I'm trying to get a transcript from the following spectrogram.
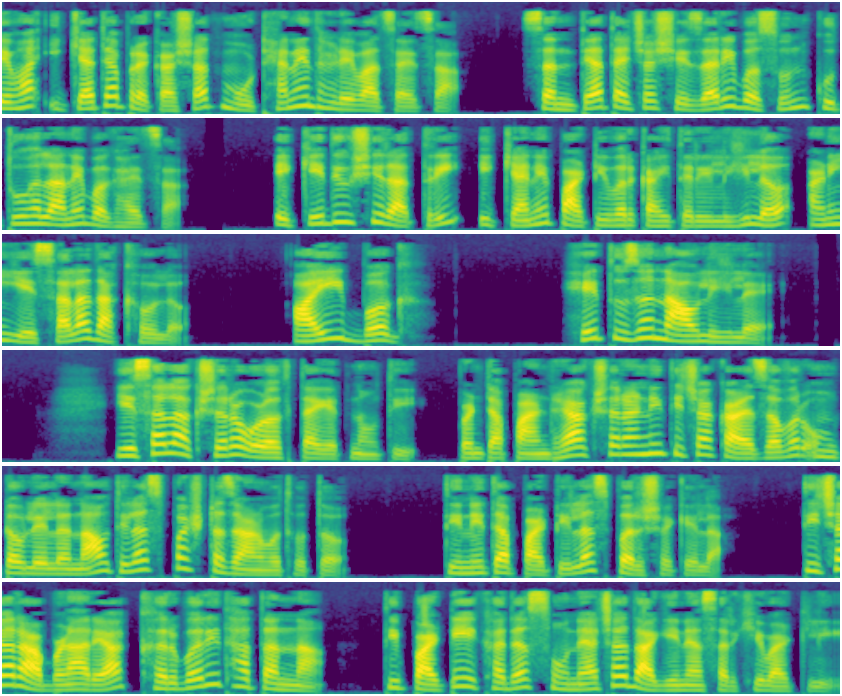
तेव्हा इक्या त्या प्रकाशात मोठ्याने धडे वाचायचा. संत्या त्याच्या शेजारी बसून कुतूहलाने बघायचा. एके दिवशी रात्री इक्याने पाटीवर काहीतरी लिहिलं आणि येसाला दाखवलं. आई बघ. हे तुझं नाव लिहिलंय. येसाला अक्षरं ओळखता येत नव्हती पण त्या पांढऱ्या अक्षरांनी तिच्या काळजावर उमटवलेलं नाव तिला स्पष्ट जाणवत होतं. तिने त्या पाटीला स्पर्श केला. तिच्या राबणाऱ्या खरबरीत हातांना ती पाटी एखाद्या सोन्याच्या दागिन्यासारखी वाटली.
